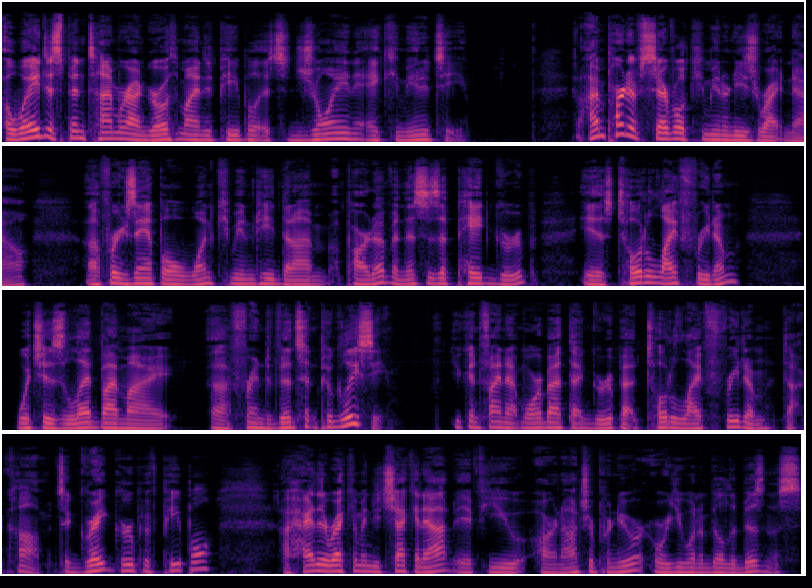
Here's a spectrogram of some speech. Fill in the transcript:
a way to spend time around growth minded people is to join a community. I'm part of several communities right now. Uh, for example, one community that I'm a part of, and this is a paid group, is Total Life Freedom, which is led by my uh, friend Vincent Pugliese. You can find out more about that group at totallifefreedom.com. It's a great group of people. I highly recommend you check it out if you are an entrepreneur or you want to build a business.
